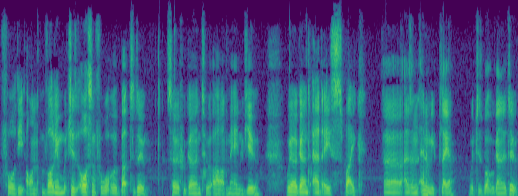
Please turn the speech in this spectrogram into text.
for the on volume, which is awesome for what we're about to do. So if we go into our main view, we are going to add a spike uh, as an enemy player, which is what we're going to do.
